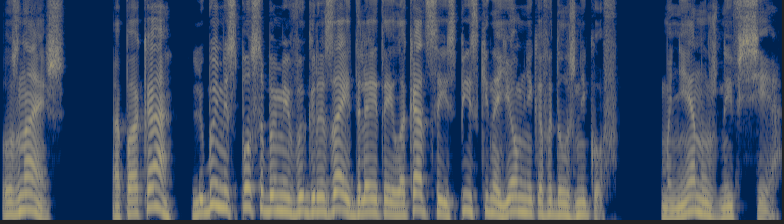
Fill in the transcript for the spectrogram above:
Узнаешь. А пока любыми способами выгрызай для этой локации списки наемников и должников. Мне нужны все.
